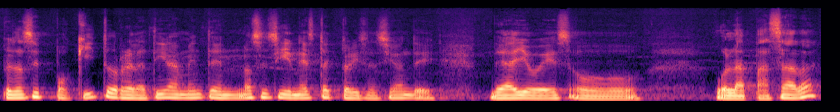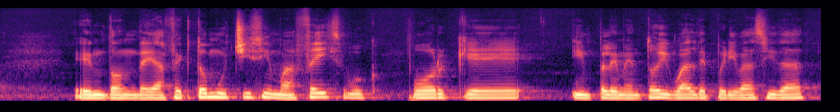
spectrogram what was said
pues hace poquito relativamente, no sé si en esta actualización de, de iOS o, o la pasada, en donde afectó muchísimo a Facebook porque implementó igual de privacidad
